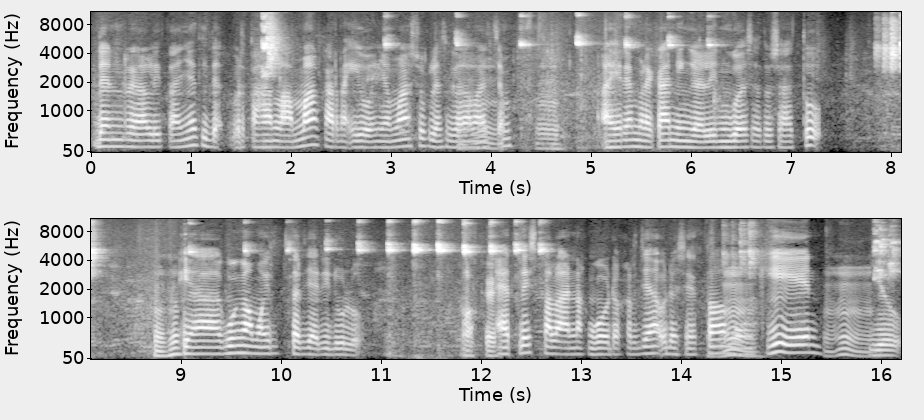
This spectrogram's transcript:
dan realitanya tidak bertahan lama karena io-nya masuk dan segala macam hmm, akhirnya mereka ninggalin gua satu-satu mhm. ya gue nggak mau itu terjadi dulu Oke. at least kalau anak gua udah kerja udah settle mungkin Mhm. yuk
